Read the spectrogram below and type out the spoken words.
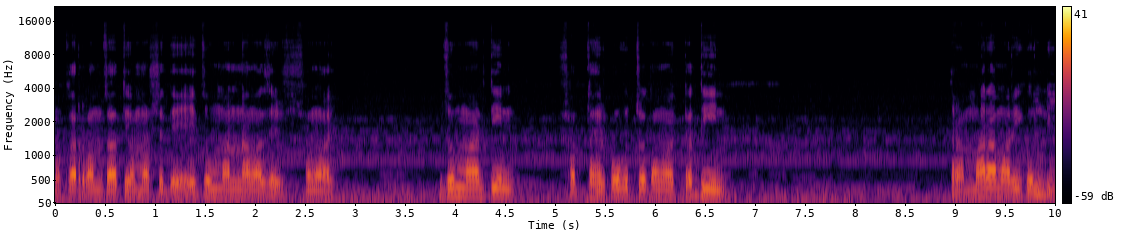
মোকাররম জাতীয় মসজিদে এই জুম্মার নামাজের সময়, জুম্মার দিন সপ্তাহের পবিত্রতম একটা দিন, তারা মারামারি করলি।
